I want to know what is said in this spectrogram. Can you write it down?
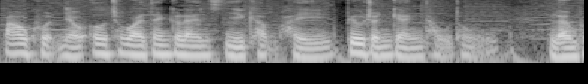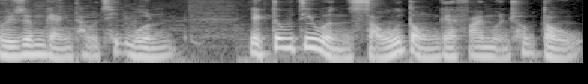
包括有 ultra wide angle lens 以及係標準鏡頭同兩倍 zoom 鏡頭切換，亦都支援手動嘅快門速度，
